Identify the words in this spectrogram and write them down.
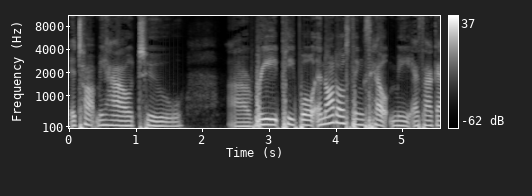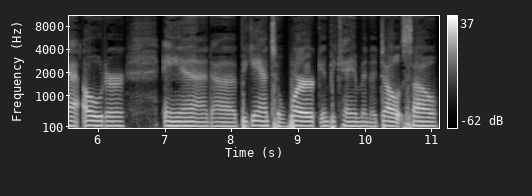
It taught me how to uh, read people, and all those things helped me as I got older and uh, began to work and became an adult. So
